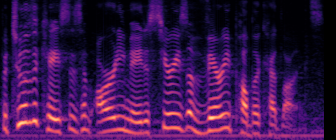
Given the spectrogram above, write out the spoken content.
But two of the cases have already made a series of very public headlines.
